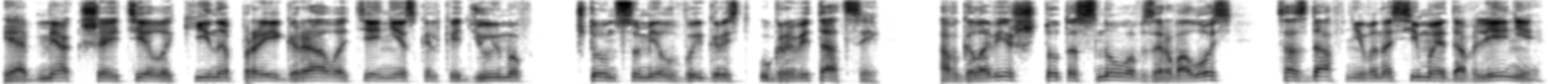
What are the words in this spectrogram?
и обмякшее тело Кина проиграло те несколько дюймов, что он сумел выиграть у гравитации, а в голове что-то снова взорвалось, создав невыносимое давление,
